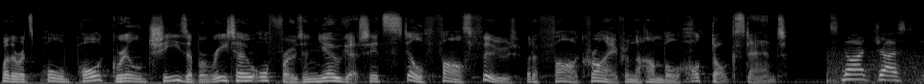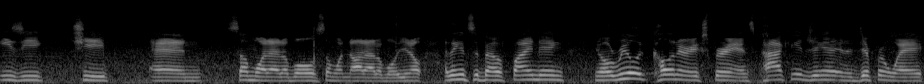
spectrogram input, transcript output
Whether it's pulled pork, grilled cheese, a burrito, or frozen yogurt, it's still fast food, but a far cry from the humble hot dog stand. It's not just easy, cheap, and somewhat edible, somewhat not edible. You know, I think it's about finding you know, a real culinary experience, packaging it in a different way,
